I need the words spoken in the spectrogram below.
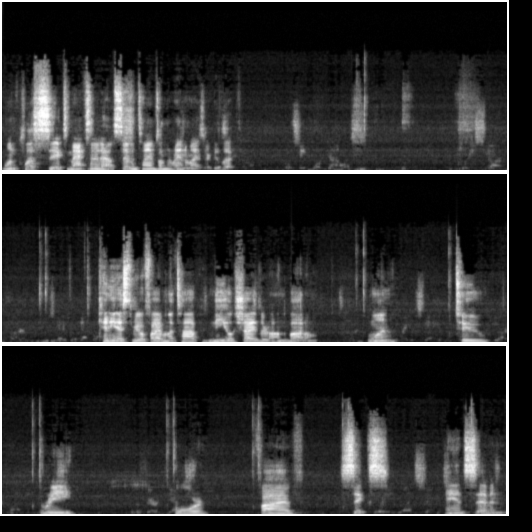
one plus six, maxing it out. Seven times on the randomizer. Good luck. Kenny S305 on the top, Neil Scheidler on the bottom. One, two, three, four, five, six, and seven.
